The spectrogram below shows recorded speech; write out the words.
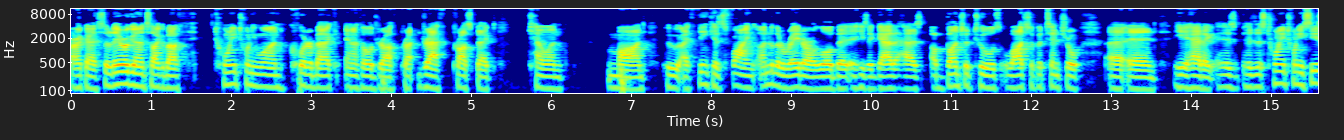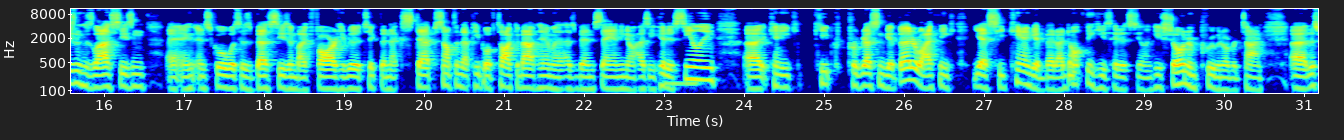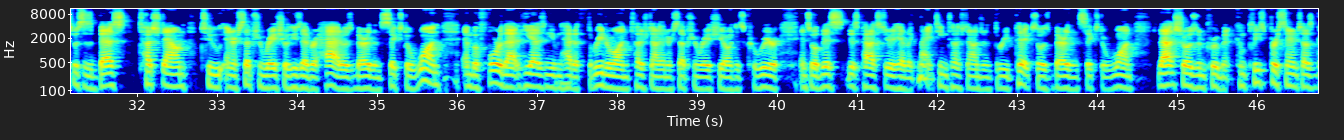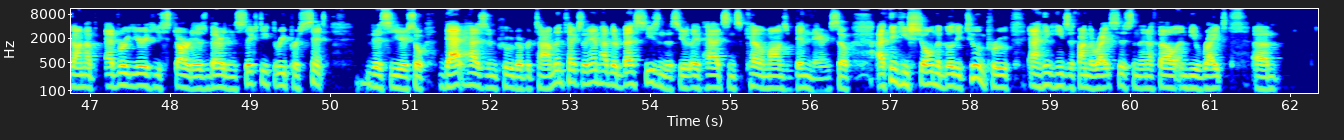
All right, guys. So today we're going to talk about 2021 quarterback NFL draft draft prospect Kellen Mond, who I think is flying under the radar a little bit, and he's a guy that has a bunch of tools, lots of potential, uh, and he had a, his, his 2020 season, his last season in, in, school was his best season by far. He really took the next step. Something that people have talked about him has been saying, you know, has he hit his ceiling? Uh, can he keep progressing get better? Well, I think, yes, he can get better. I don't think he's hit his ceiling. He's shown improvement over time. Uh, this was his best touchdown to interception ratio he's ever had. It was better than 6 to 1. And before that, he hasn't even had a 3 to 1 touchdown interception ratio in his career. And so this this past year, he had like 19 touchdowns and 3 picks. So it's better than 6 to 1. That shows improvement. Complete percentage has gone up every year he started. It was better than 63% this year. So that has improved over time. Then Texas A&M had their best season this year they've had since Kellen Mond's been there. And so I think he's shown the ability to improve, and I think he needs to find the right system in the NFL and the right um,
